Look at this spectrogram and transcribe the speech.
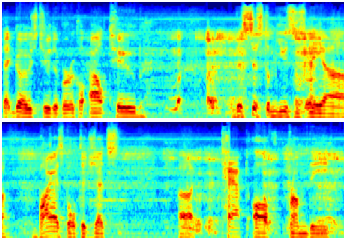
that goes to the vertical out tube. This system uses a uh, bias voltage that's uh, tapped off from the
